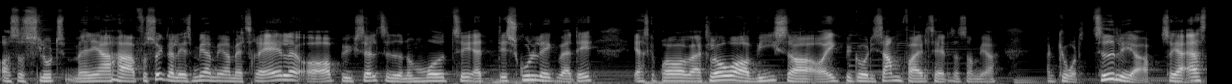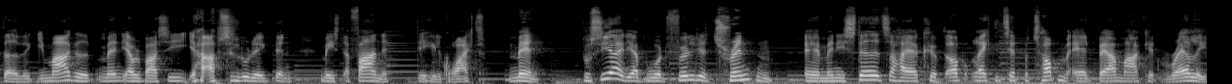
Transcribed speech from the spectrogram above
og så slut. Men jeg har forsøgt at læse mere og mere materiale og opbygge selvtilliden om mod til, at det skulle ikke være det. Jeg skal prøve at være klogere og vise og ikke begå de samme fejltagelser, som jeg har gjort tidligere. Så jeg er stadigvæk i markedet, men jeg vil bare sige, at jeg er absolut ikke den mest erfarne. Det er helt korrekt. Men du siger, at jeg burde følge trenden, øh, men i stedet så har jeg købt op rigtig tæt på toppen af et bear market rally.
